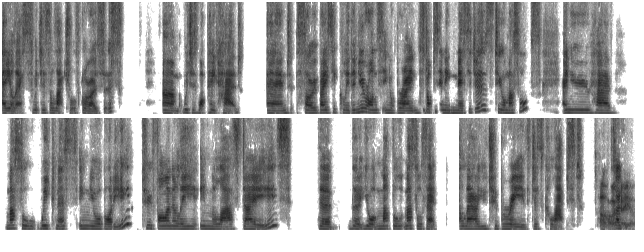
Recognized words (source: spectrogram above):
ALS, which is a lateral sclerosis, um, which is what Pete had. And so basically, the neurons in your brain stop sending messages to your muscles, and you have muscle weakness in your body to finally, in the last days, the the your muscle muscles that allow you to breathe just collapsed. Oh, okay, so, yeah.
